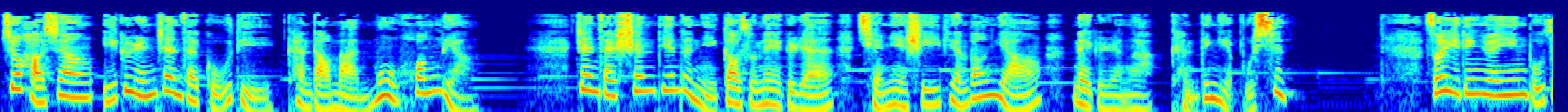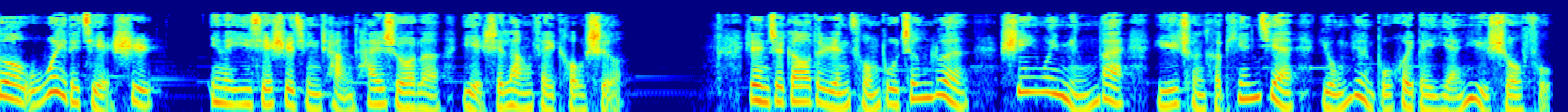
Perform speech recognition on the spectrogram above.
就好像一个人站在谷底看到满目荒凉，站在山巅的你告诉那个人前面是一片汪洋，那个人啊肯定也不信。所以丁元英不做无谓的解释，因为一些事情敞开说了也是浪费口舌。认知高的人从不争论，是因为明白愚蠢和偏见永远不会被言语说服。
